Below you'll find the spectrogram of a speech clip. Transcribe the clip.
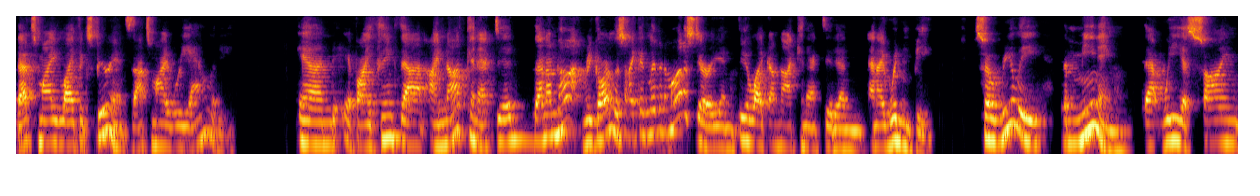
that's my life experience. That's my reality. And if I think that I'm not connected, then I'm not. Regardless, I could live in a monastery and feel like I'm not connected and, and I wouldn't be. So, really, the meaning that we assign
